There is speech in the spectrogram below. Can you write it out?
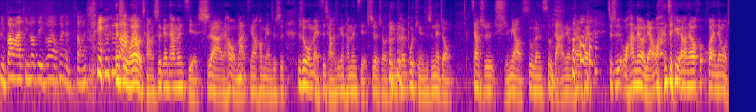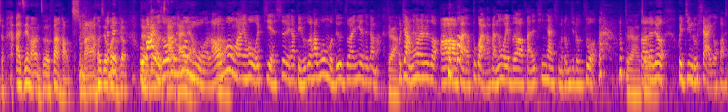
你爸妈听到这一段会很伤心。但是我有尝试跟他们解释啊，然后我妈听到后面就是，就是我每次尝试跟他们解释的时候，他们就会不停的就是那种像是十秒速问速答那种，他们会就是我还没有聊完这个，然后他会忽然间问我说，啊，今天晚上你做的饭好吃吗？然后就会说，我爸有时候会问我，然后嗯问完以后我解释了一下，比如说他问我这个专业是干嘛，对啊我，讲了以后他就说啊，反正不管了，反正我也不知道，反正听起来什么东西都做，对啊，然后他就会进入下一个话题。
